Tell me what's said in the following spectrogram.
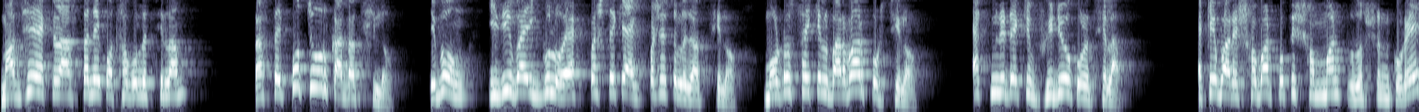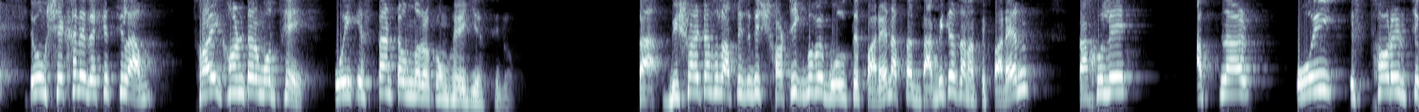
মাঝে একটা রাস্তা নিয়ে কথা বলেছিলাম। রাস্তায় প্রচুর কাদা ছিল এবং ইজি বাইকগুলো এক পাশ থেকে এক পাশে চলে যাচ্ছিল। মোটর সাইকেল বারবার পড়ছিল। এক মিনিট একটি ভিডিও করেছিলাম। একেবারে সবার প্রতি সম্মান প্রদর্শন করে এবং সেখানে দেখেছিলাম ছয় ঘণ্টার মধ্যে ওই স্থানটা অন্যরকম হয়ে গিয়েছিল। তা বিষয়টা হলো, আপনি যদি সঠিকভাবে বলতে পারেন, আপনার দাবিটা জানাতে পারেন, তাহলে আপনার ওই স্তরের যে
